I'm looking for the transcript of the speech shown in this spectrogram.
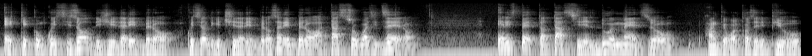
è che con questi soldi ci darebbero, questi soldi che ci darebbero sarebbero a tasso quasi zero. E rispetto a tassi del 2,5 anche qualcosa di più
